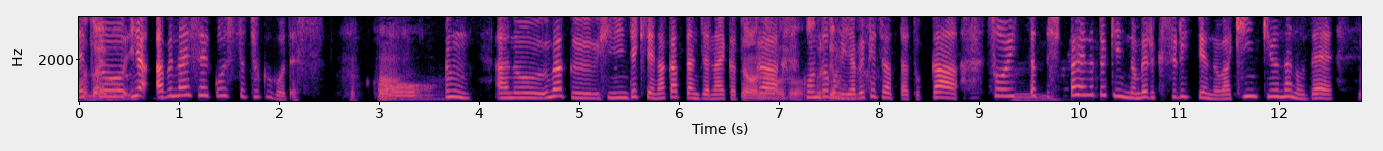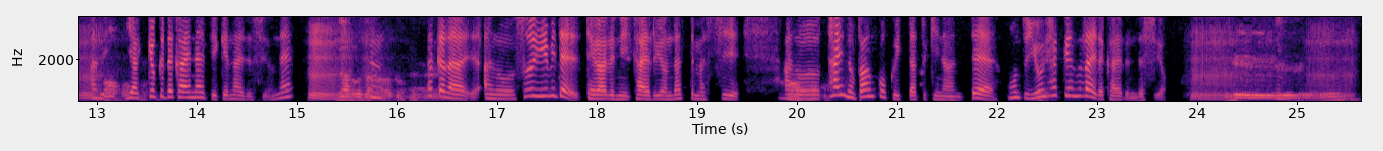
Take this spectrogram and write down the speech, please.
えっと、いや、危ない成功した直後です。うん。あの、うまく避妊できてなかったんじゃないかとかコンドームが破けちゃったとか、そういったうん失敗の時に飲める薬っていうのは緊急なので、うん。あのうん薬局で買えないといけないですよね。うん。なるほど、だから、あの、そういう意味で手軽に買えるようになってますし、あの、タイのバンコク行った時なんて、本当400円ぐらいで買えるんですよ。うん。へうん。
